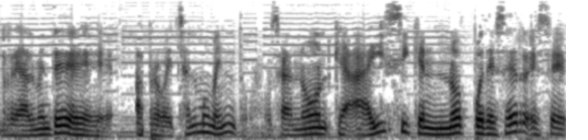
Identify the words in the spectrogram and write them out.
realmente eh, aprovecha el momento. O sea, no que ahí sí que no puede ser ese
